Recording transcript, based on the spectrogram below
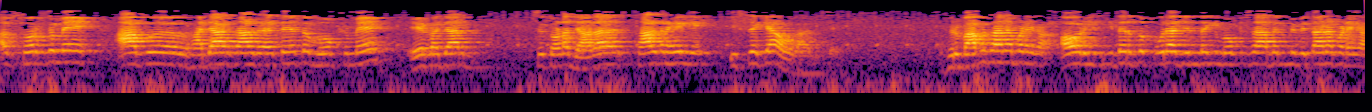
अब स्वर्ग में आप हज़ार साल रहते हैं तो मोक्ष में एक हज़ार से थोड़ा ज़्यादा साल रहेंगे। इससे क्या होगा इससे फिर वापस आना पड़ेगा। और इधर तो पूरा ज़िंदगी मोक्ष साधन में बिताना पड़ेगा।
